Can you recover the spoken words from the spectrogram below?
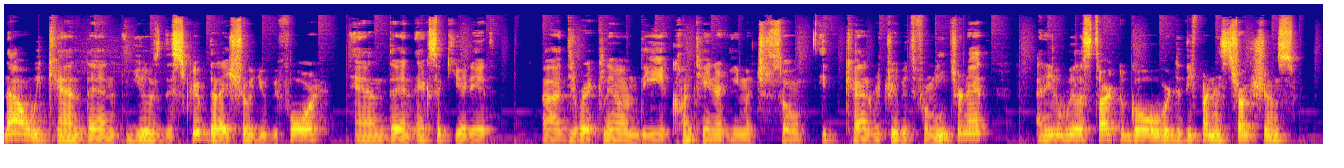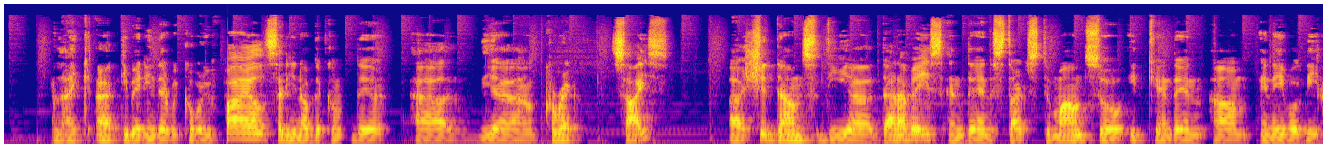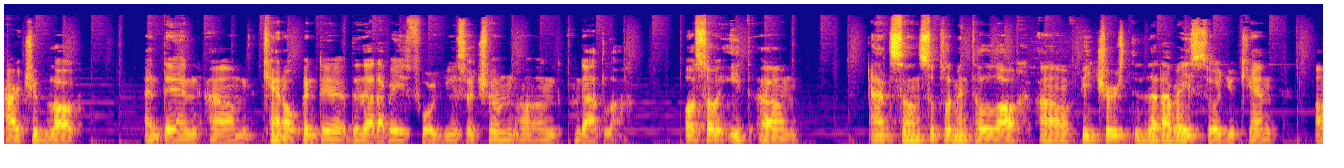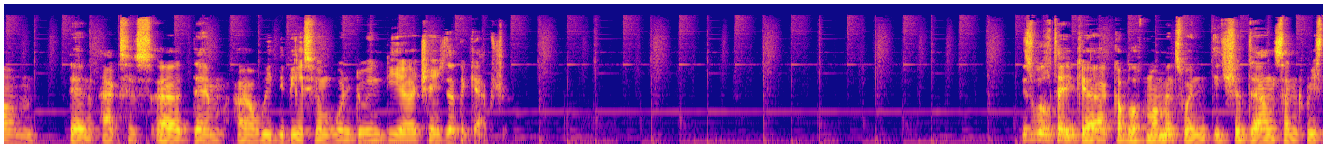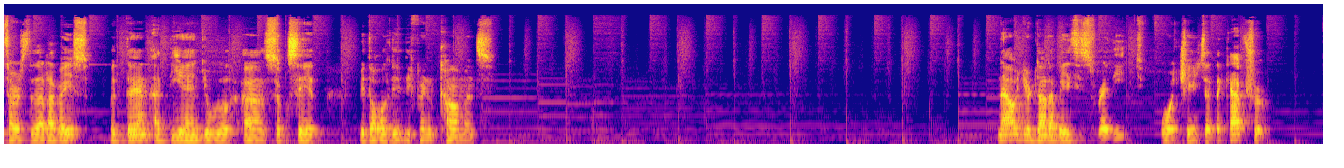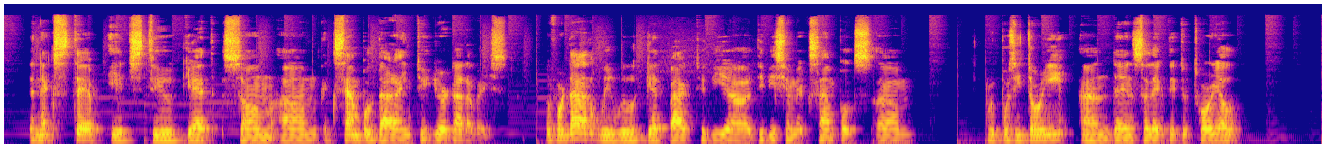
Now we can then use the script that I showed you before and then execute it directly on the container image. So it can retrieve it from internet and it will start to go over the different instructions like activating the recovery file, setting up the, the, uh, the uh, correct size, uh, shut down the uh, database and then starts to mount so it can then um, enable the archive log and then um, can open the, the database for usage on, on, on that log. Also, it um, adds some supplemental log uh, features to the database so you can um, then access uh, them uh, with Debezium when doing the uh, change data capture. This will take a couple of moments when it shuts down and restarts the database, but then at the end you will uh, succeed with all the different comments. Now your database is ready for change data capture. The next step is to get some um, example data into your database. So for that, we will get back to the uh, examples um, repository and then select the tutorial.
